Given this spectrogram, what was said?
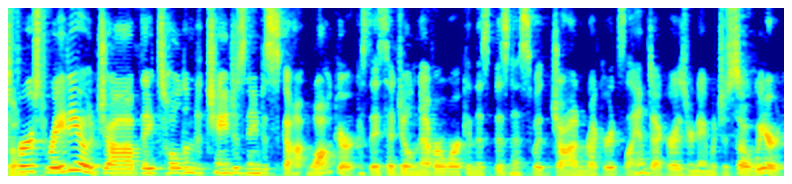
his first radio job. They told him to change his name to Scott Walker because they said you'll never work in this business with John Records Landecker as your name, which is so weird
